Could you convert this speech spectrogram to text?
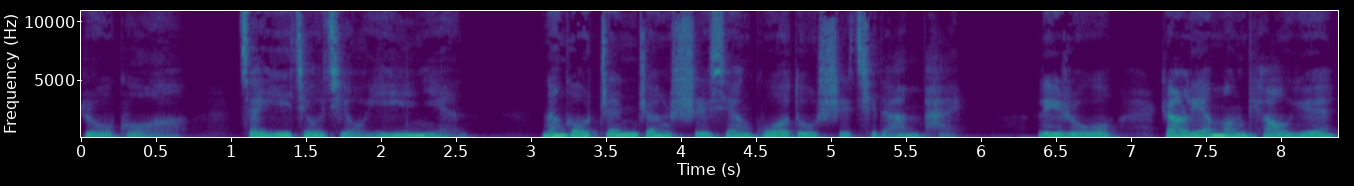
如果在一九九一年能够真正实现过渡时期的安排，例如，让联盟条约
